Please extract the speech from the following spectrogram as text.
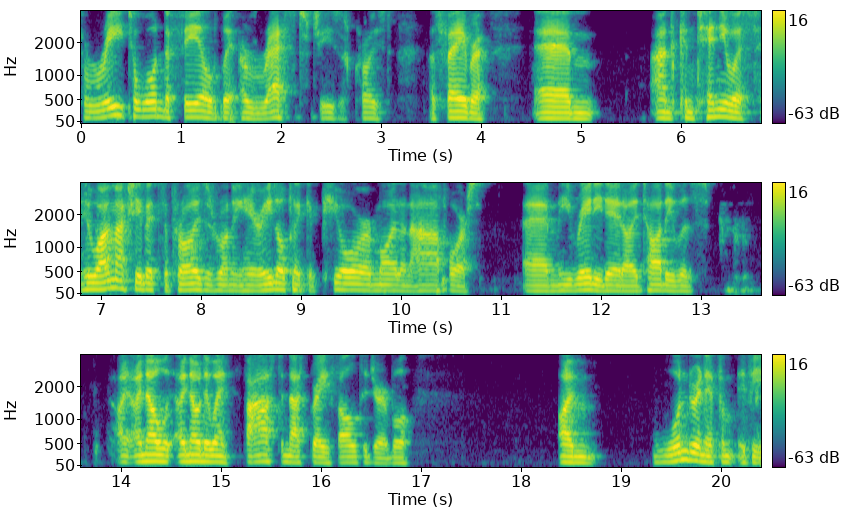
three to one the field with arrest, Jesus Christ, as favourite. Um, and continuous, who I'm actually a bit surprised is running here. He looked like a pure mile and a half horse. Um, he really did. I thought he was. I, I know, I know they went fast in that Great Voltigeur, but I'm wondering if if he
